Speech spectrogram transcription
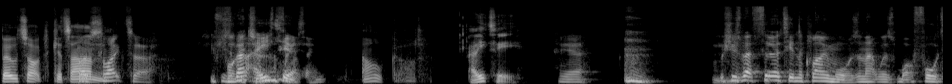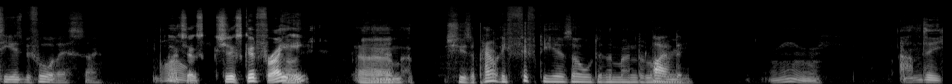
Botox Katan? selector. She's about 80, I think. oh God. 80. Yeah. well, she was about 30 in the Clone Wars, and that was, what, 40 years before this. So Wow. She, looks, she looks good for 80. Um, she's apparently 50 years old in The Andy. Mandalorian. Mm. Andy,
